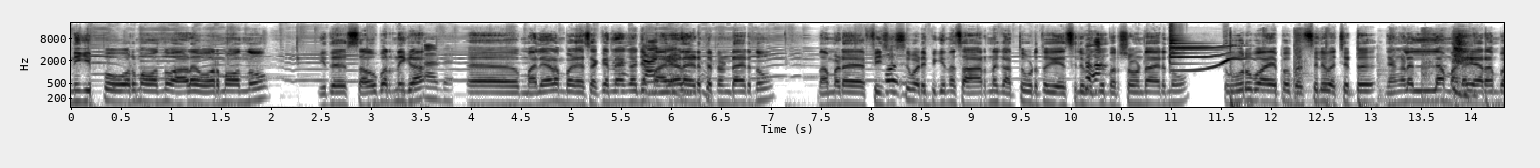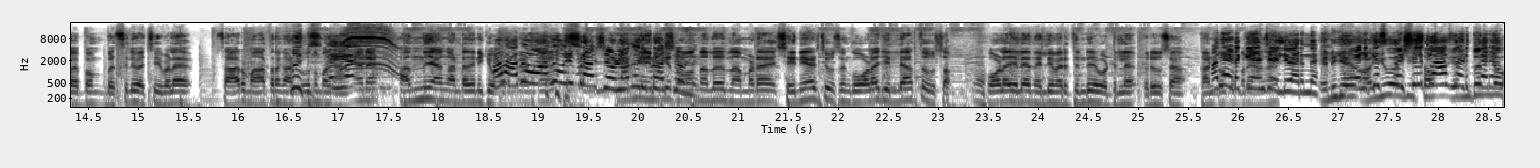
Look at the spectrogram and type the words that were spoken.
എനിക്ക് ഇപ്പൊ ഓർമ്മ വന്നു ആളെ ഓർമ്മ വന്നു. ഇത് സൗപർണിക മലയാളം സെക്കൻഡ് ലാംഗ്വേജ് മലയാളം എടുത്തിട്ടുണ്ടായിരുന്നു. നമ്മുടെ ഫിസിക്സ് പഠിപ്പിക്കുന്ന സാറിന് കത്ത് കൊടുത്ത കേസിൽ വലിയ പ്രശ്നം ഉണ്ടായിരുന്നു. ടൂർ പോയപ്പോ ബസ്സിൽ വെച്ചിട്ട് ഞങ്ങളെല്ലാം മല കയറാൻ പോയപ്പം ബസ്സിൽ വെച്ച് ഇവളെ സാറ് മാത്രം കണ്ടു എന്ന് പറഞ്ഞു അങ്ങനെ അന്ന് ഞാൻ കണ്ടത് എനിക്ക് അത് എനിക്ക് തോന്നുന്നത് നമ്മുടെ ശനിയാഴ്ച ദിവസം കോളേജ് ഇല്ലാത്ത ദിവസം കോളേജിലെ നെല്ലിമരത്തിന്റെ ചോട്ടിൽ ഒരു ദിവസം കണ്ടു അതിടയ്ക്ക് ഞാൻ ചെല്ലുമായിരുന്നു. എനിക്ക് എനിക്ക് അയ്യോ ഈ class എന്തെല്ലാം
